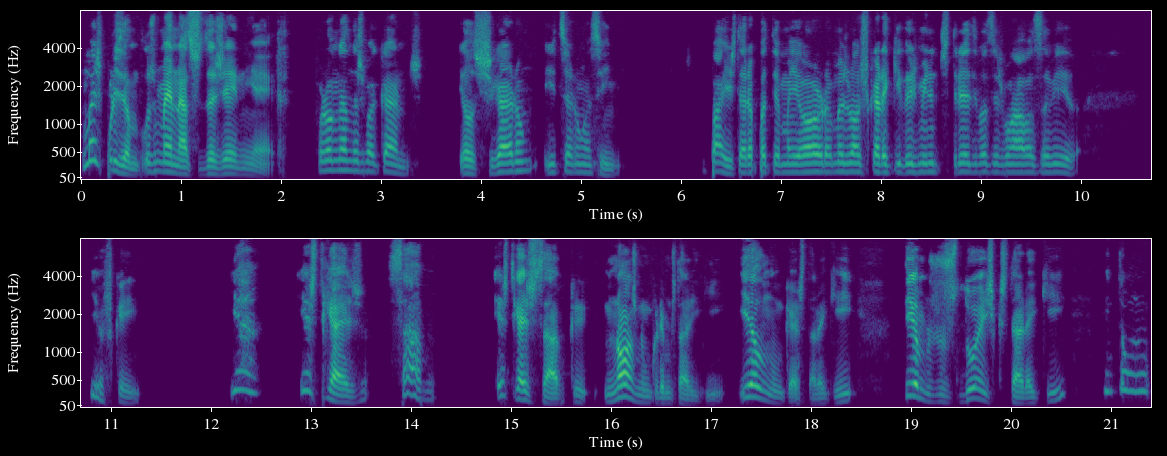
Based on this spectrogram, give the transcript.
Mas, por exemplo, os menaços da GNR foram grandes bacanas. Eles chegaram e disseram assim: pá, isto era para ter meia hora, mas vamos ficar aqui dois minutos, três e vocês vão à vossa vida. E eu fiquei: yeah, este gajo sabe. Este gajo sabe que nós não queremos estar aqui, ele não quer estar aqui, temos os dois que estar aqui, então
